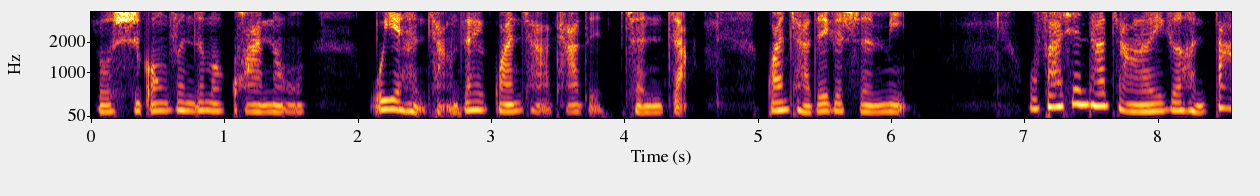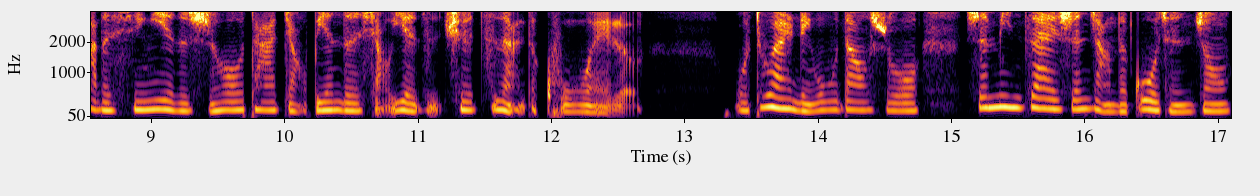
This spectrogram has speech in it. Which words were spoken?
有十公分这么宽哦。我也很常在观察它的成长，观察这个生命。我发现它长了一个很大的新叶的时候，它脚边的小叶子却自然的枯萎了。我突然领悟到说，说生命在生长的过程中，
